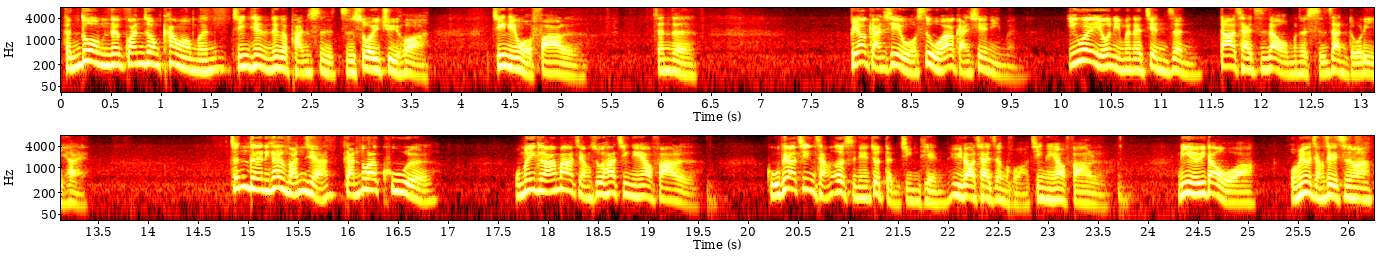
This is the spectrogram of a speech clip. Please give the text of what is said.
很多我们的观众看我们今天的这个盘势，只说一句话：今年我发了，真的不要感谢我，是我要感谢你们，因为有你们的见证，大家才知道我们的实战多厉害。真的，你看反甲感动他哭了。我们一个阿妈讲说，他今年要发了，股票进场二十年就等今天遇到蔡振华，今年要发了。你有遇到我啊？我没有讲这次吗？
